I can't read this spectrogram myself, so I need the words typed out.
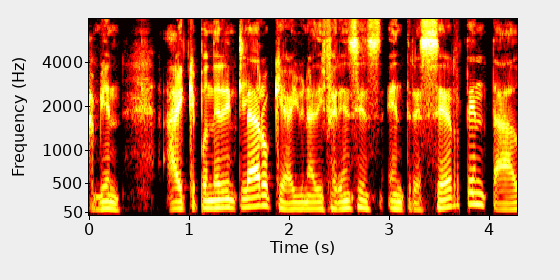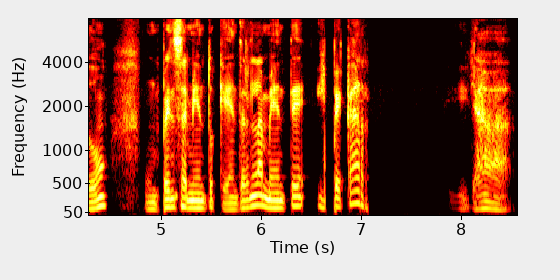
También hay que poner en claro que hay una diferencia entre ser tentado, un pensamiento que entra en la mente, y pecar. Y ya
